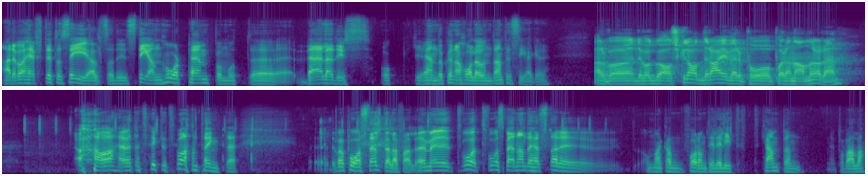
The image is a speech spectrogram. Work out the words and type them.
ja, det var häftigt att se alltså. Det är stenhårt tempo mot uh, Valadys och ändå kunna hålla undan till seger. Ja, det, var, det var gasglad driver på, på den andra där. Ja, jag vet inte riktigt vad han tänkte. Det var påställt i alla fall. Men två, två spännande hästar, eh, om man kan få dem till elitkampen på Valla.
